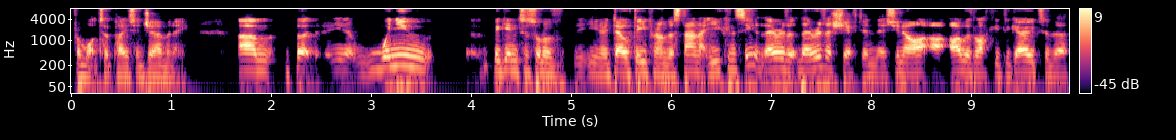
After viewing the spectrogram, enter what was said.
from what took place in Germany. Um, but you know, when you begin to sort of you know delve deeper and understand that, you can see that there is a, there is a shift in this. You know, I, I was lucky to go to the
